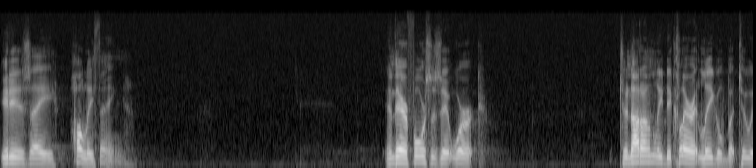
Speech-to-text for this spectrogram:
It is a holy thing. And there are forces at work to not only declare it legal, but to,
